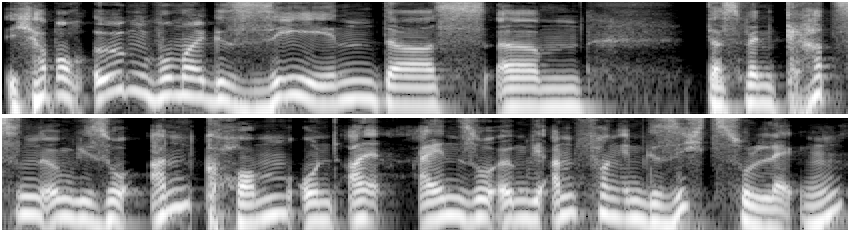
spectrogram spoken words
ich habe auch irgendwo mal gesehen, dass, ähm, dass wenn Katzen irgendwie so ankommen und ein, einen so irgendwie anfangen im Gesicht zu lecken,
